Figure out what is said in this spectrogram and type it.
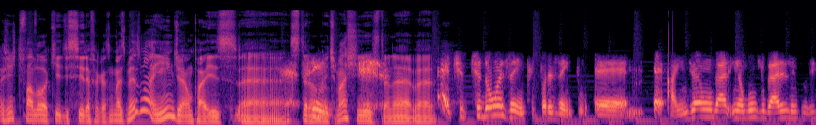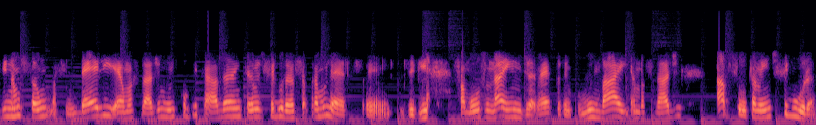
A gente falou aqui de Síria, mas mesmo a Índia é um país é, extremamente Sim. machista, né? É, te, te, dou um exemplo, por exemplo. É, a Índia é um lugar, em alguns lugares, inclusive, não são. Assim, Delhi é uma cidade muito complicada em termos de segurança para mulheres. inclusive, famoso na Índia, né? Por exemplo, Mumbai é uma cidade absolutamente segura.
